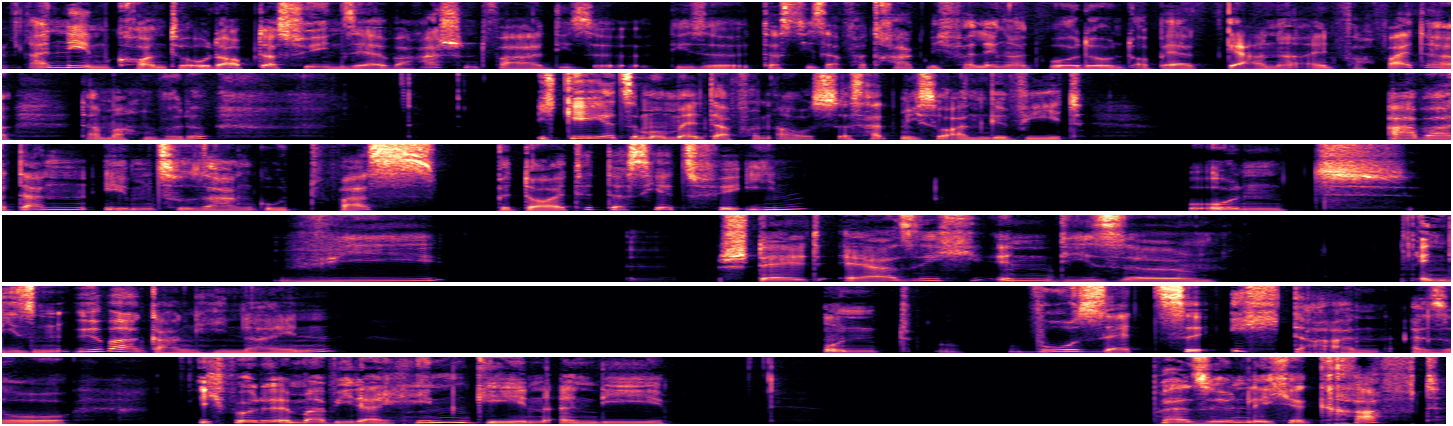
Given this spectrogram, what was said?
annehmen konnte oder ob das für ihn sehr überraschend war, diese, diese, dass dieser Vertrag nicht verlängert wurde und ob er gerne einfach weiter da machen würde. Ich gehe jetzt im Moment davon aus, das hat mich so angeweht. Aber dann eben zu sagen, gut, was bedeutet das jetzt für ihn? Und wie äh, stellt er sich in diese, in diesen Übergang hinein? Und wo setze ich da an? Also, ich würde immer wieder hingehen an die persönliche Kraft.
